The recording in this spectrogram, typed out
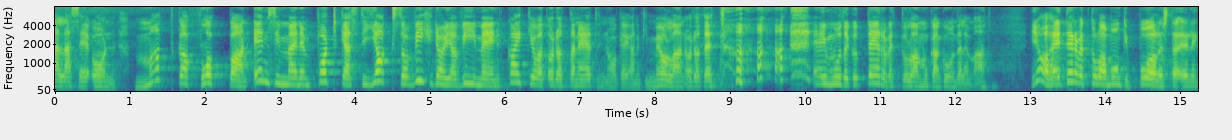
Täällä se on. Matka floppaan ensimmäinen podcasti jakso vihdoin ja viimein. Kaikki ovat odottaneet, no okei, okay, ainakin me ollaan odotettu. Ei muuta kuin tervetuloa mukaan kuuntelemaan. Joo, hei tervetuloa munkin puolesta. Eli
